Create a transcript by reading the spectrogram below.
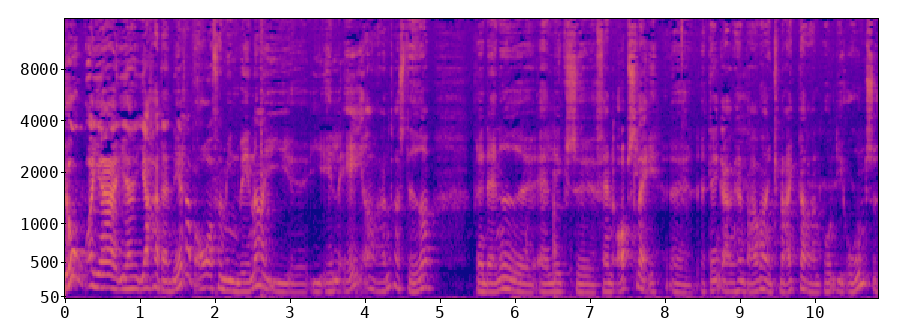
Jo, og jeg, jeg, jeg har da netop over for mine venner i, øh, i LA og andre steder, blandt andet øh, Alex øh, van Opslag, øh, dengang han bare var en knægt, der rendte rundt i Odense,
